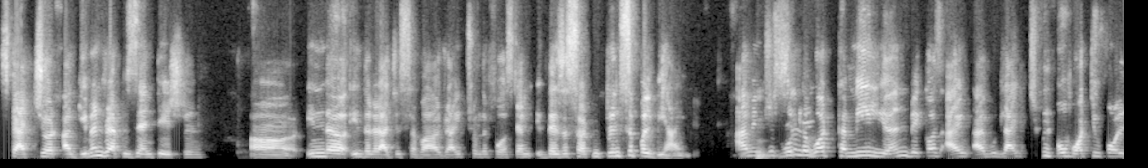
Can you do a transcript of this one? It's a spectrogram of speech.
stature are given representation uh, in the in the Rajya Sabha right from the first time, there's a certain principle behind it. I'm Hmm. interested What in the word chameleon because I, I would like to know what you call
